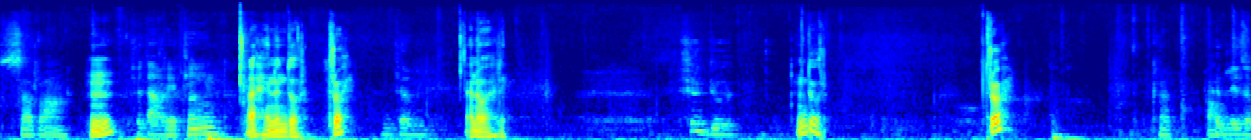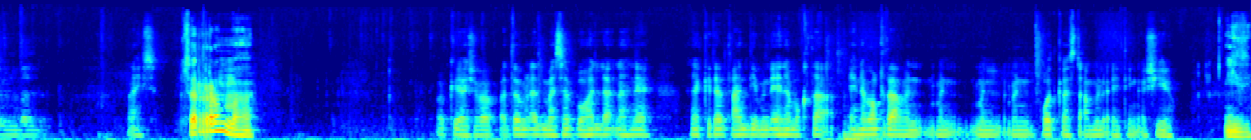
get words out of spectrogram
سبعة. تعمل؟ 30 رايحين ندور. تروح؟ أنا وأهلي. شو تدور؟ ندور. تروح؟ nice. سر امها okay يا شباب من قد ما سبوا هلأ نحن أنا كتبت عندي من هنا مقطع هنا مقطع من من من من بودكاست أعمله editing أشيله. easy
